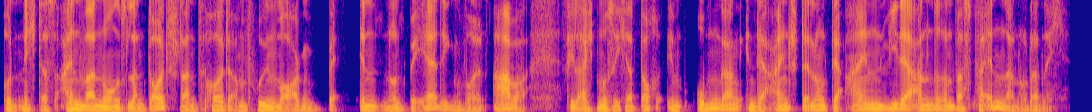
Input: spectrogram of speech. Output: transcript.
und nicht das Einwanderungsland Deutschland heute am frühen Morgen beenden und beerdigen wollen. Aber vielleicht muss sich ja doch im Umgang, in der Einstellung der einen wie der anderen was verändern, oder nicht?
